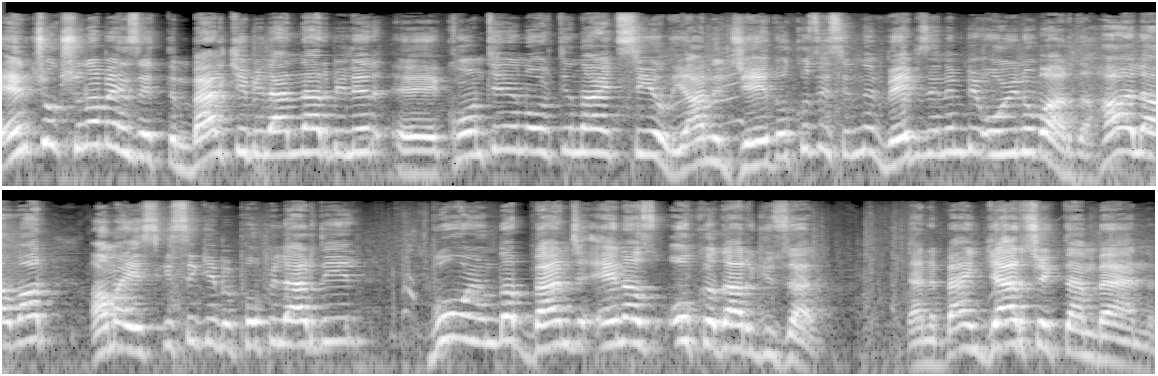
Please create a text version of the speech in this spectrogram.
en çok şuna benzettim. Belki bilenler bilir. E, Continent of the Night Seal yani C9 isimli Webze'nin bir oyunu vardı. Hala var ama eskisi gibi popüler değil. Bu oyunda bence en az o kadar güzel. Yani ben gerçekten beğendim.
